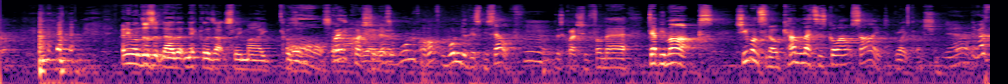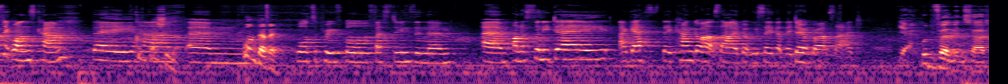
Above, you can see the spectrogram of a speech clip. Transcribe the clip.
If anyone doesn't know that Nicola's actually my cousin. Oh, so, great question. yeah, There's yeah. a wonderful. I've often wondered this myself. Hmm. This question from uh, Debbie Marks. She wants to know: Can letters go outside? Great question. Yeah. The rustic ones can. They question, have um, Go on, Debbie. waterproof ball festoons in them. Um, on a sunny day, I guess they can go outside, but we say that they don't go outside. Yeah, we prefer them inside.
